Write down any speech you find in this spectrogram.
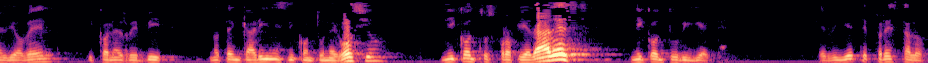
el Yobel y con el Ribit. No te encariñes ni con tu negocio, ni con tus propiedades, ni con tu billete. El billete préstalo.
